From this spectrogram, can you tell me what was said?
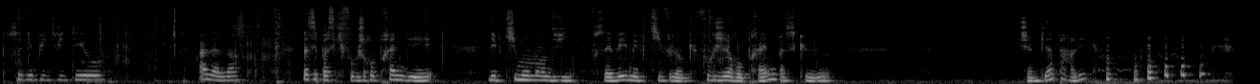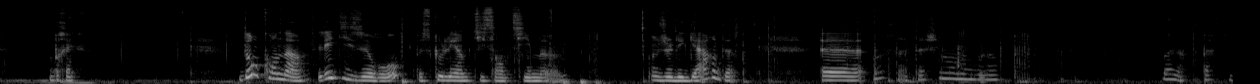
pour ce début de vidéo. Ah là là. Ça, c'est parce qu'il faut que je reprenne des, des petits moments de vie. Vous savez, mes petits vlogs. Il faut que je les reprenne parce que j'aime bien parler. Bref. Donc, on a les 10 euros, parce que les 1 petit centime, euh, je les garde. Euh, oh, ça a attaché mon enveloppe. Voilà, c'est parti.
